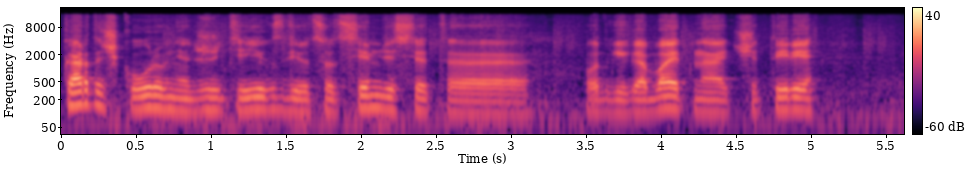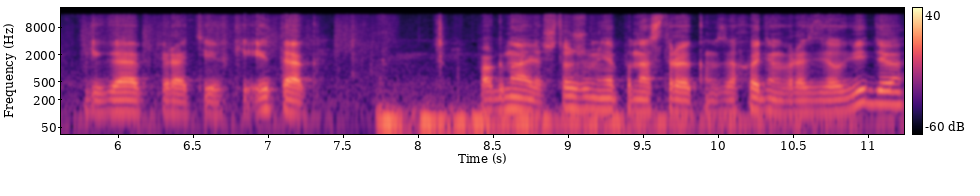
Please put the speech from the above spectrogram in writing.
Карточка уровня GTX 970 э, от гигабайт на 4 гига оперативки. Итак, Погнали. Что же у меня по настройкам? Заходим в раздел видео.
